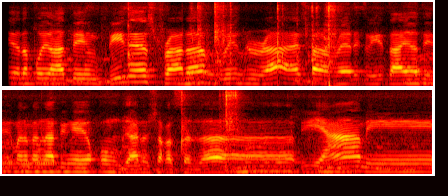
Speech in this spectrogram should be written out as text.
Ito po yung ating finished product with rice para ready to eat tayo. Titignan naman natin ngayon kung gano'n siya kasarap. Yummy!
